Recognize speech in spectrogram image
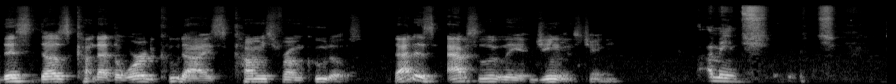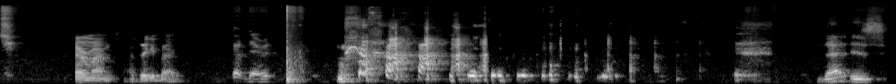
this does come that the word kudos comes from kudos. That is absolutely genius, Channy. I mean, sh- sh- sh- Never mind. I take it back. God damn it. that is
